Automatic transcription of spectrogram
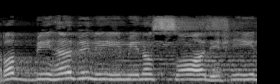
رب هب لي من الصالحين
